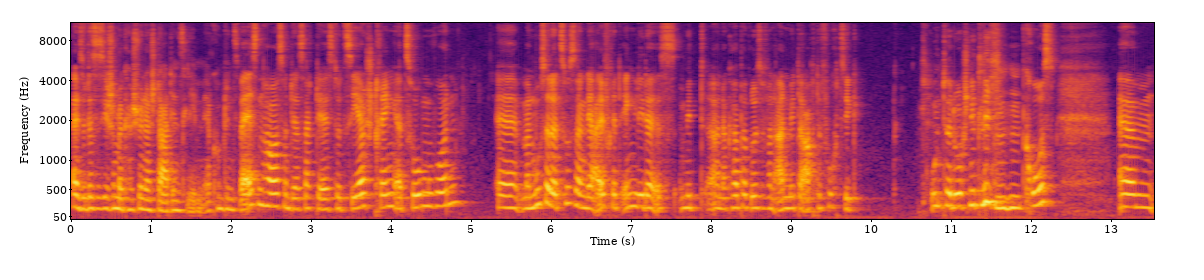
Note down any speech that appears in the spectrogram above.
Also das ist ja schon mal kein schöner Start ins Leben. Er kommt ins Waisenhaus und er sagt, er ist dort sehr streng erzogen worden. Äh, man muss ja dazu sagen, der Alfred Engleder ist mit einer Körpergröße von 1,58 Meter unterdurchschnittlich groß. Ähm,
